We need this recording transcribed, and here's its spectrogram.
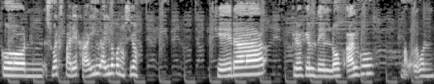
con su expareja, ahí, ahí lo conoció. Que era, creo que el de Love Algo, no, bueno.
